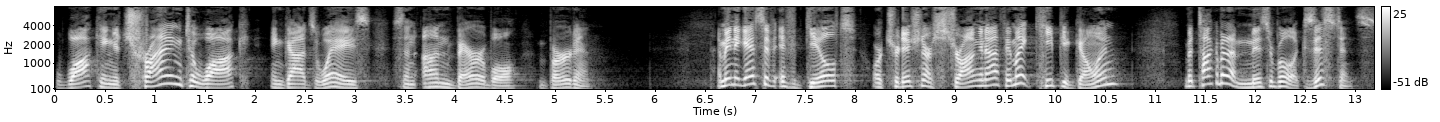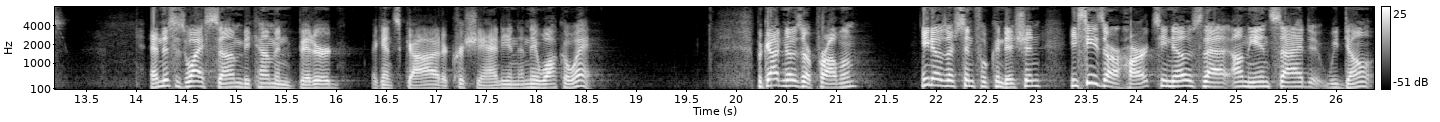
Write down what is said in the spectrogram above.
walking or trying to walk in God's ways is an unbearable burden. I mean, I guess if, if guilt or tradition are strong enough, it might keep you going, but talk about a miserable existence. And this is why some become embittered against God or Christianity and, and they walk away. But God knows our problem. He knows our sinful condition. He sees our hearts. He knows that on the inside, we don't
